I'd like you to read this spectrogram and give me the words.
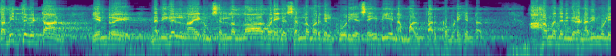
சபித்து விட்டான் என்று நபிகள் நாயகம் செல்லல்லா அலைஹி செல்லமர்கள் கூறிய செய்தியை நம்மால் பார்க்க முடிகின்றது. அகமது என்கிற நபிமொழி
